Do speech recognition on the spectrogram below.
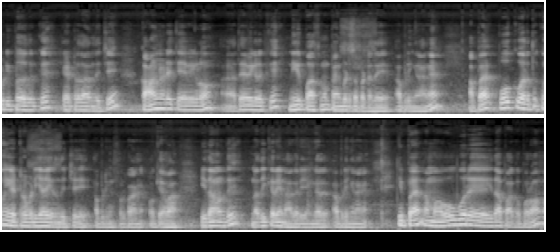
குடிப்பதற்கு ஏற்றதாக இருந்துச்சு. கால்நடை தேவைகளும் தேவைகளுக்கு நீர்ப்பாசனம் பயன்படுத்தப்பட்டது அப்படிங்கிறாங்க. அப்போ போக்குவரத்துக்கும் ஏற்ற வழியாக இருந்துச்சு அப்படின்னு சொல்கிறாங்க ஓகேவா இதான் வந்து நதிக்கரை நாகரிகங்கள் அப்படிங்கிறாங்க. இப்போ நம்ம ஒவ்வொரு இதாக பார்க்க போகிறோம்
